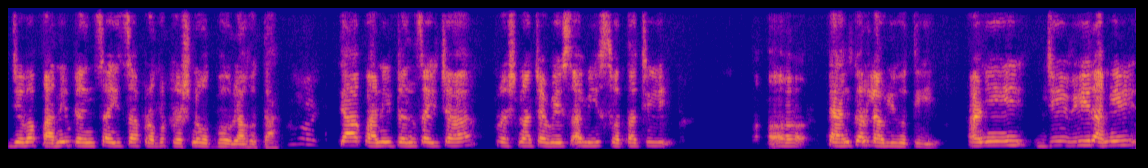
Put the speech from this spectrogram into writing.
जेव्हा पाणी टंचाईचा प्रमुख प्रश्न उद्भवला होता त्या पाणी टंचाईच्या प्रश्नाच्या वेळेस आम्ही स्वतःची टँकर लावली होती आणि जी विहीर आम्ही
